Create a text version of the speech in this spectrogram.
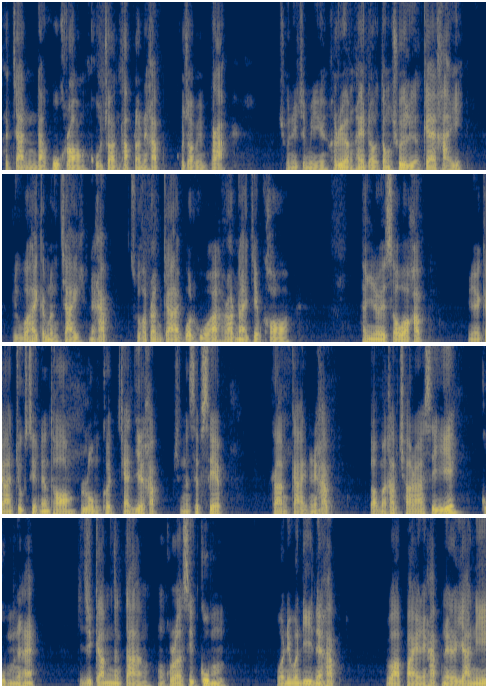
พระจันทร์ดาวคู่ครองโคจรทับเรานะครับโคจรเป็นประ ช่วงนี้จะมีเรื่องให้เราต้องช่วยเหลือแก้ไข หรือว่าให้กำลังใจนะครับ สุขภาพร่างกายปวดหัวร้อนในเจ็บคอถ้าอยู่ในสวครับมีอาการจุกเสียดแน่นท้อง ลมกดแก๊สเยอะครับฉะนั้นเซฟเซฟร่างกายด้วยนะครับ ต่อมาครับชาวราศีกุมนะฮะกิจกรรมต่างๆ ของคนราศีกุม วันนี้วันดีนะครับ ว่าไปนะครับในระยะนี้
